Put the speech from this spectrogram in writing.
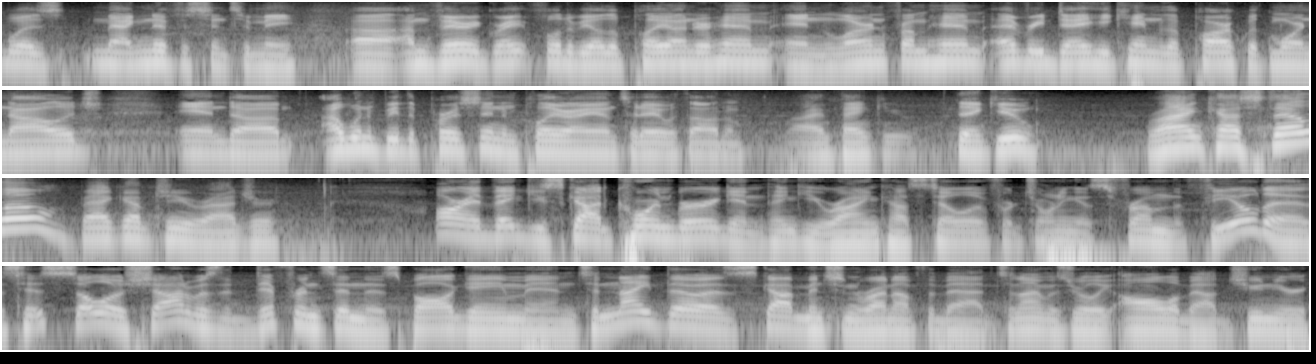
was magnificent to me. Uh, I'm very grateful to be able to play under him and learn from him. Every day he came to the park with more knowledge, and uh, I wouldn't be the person and player I am today without him. Ryan, thank you. Thank you. Ryan Costello, back up to you, Roger. All right, thank you, Scott Kornberg, and thank you, Ryan Costello, for joining us from the field. As his solo shot was the difference in this ball game, and tonight, though, as Scott mentioned right off the bat, tonight was really all about Junior.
